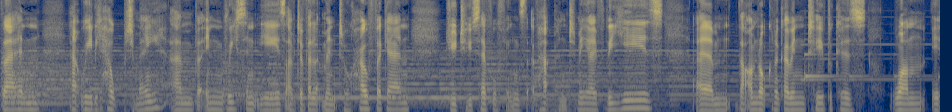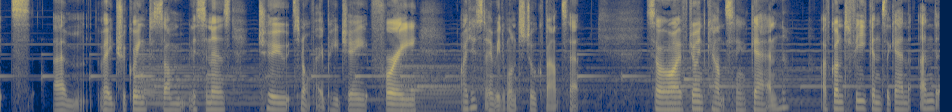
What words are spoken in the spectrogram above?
then that really helped me. Um, but in recent years, I've developed mental health again due to several things that have happened to me over the years um, that I'm not going to go into because one, it's um, very triggering to some listeners. Two, it's not very PG. Three, I just don't really want to talk about it. So I've joined counselling again. I've gone to Fegans again, and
